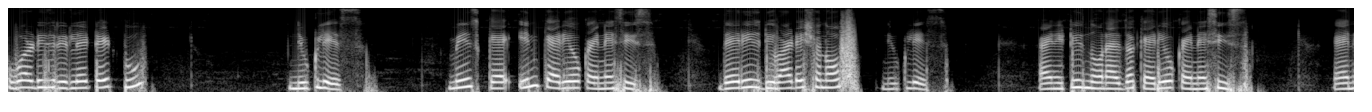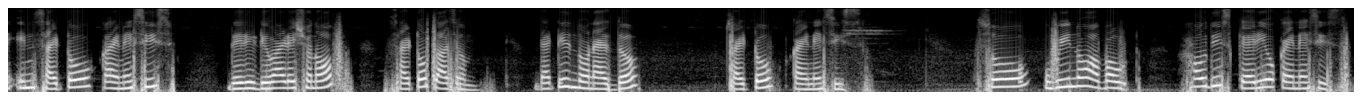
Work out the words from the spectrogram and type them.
word is related to nucleus means in karyokinesis there is dividation of nucleus and it is known as the karyokinesis. And in cytokinesis there is dividation of cytoplasm that is known as the cytokinesis. So we know about how this karyokinesis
